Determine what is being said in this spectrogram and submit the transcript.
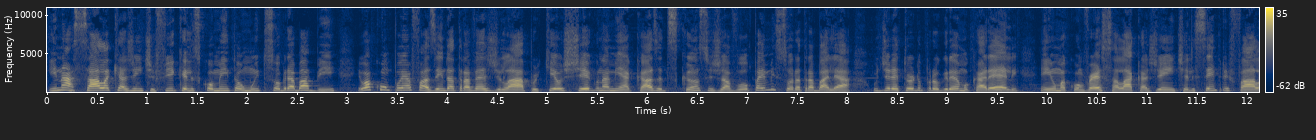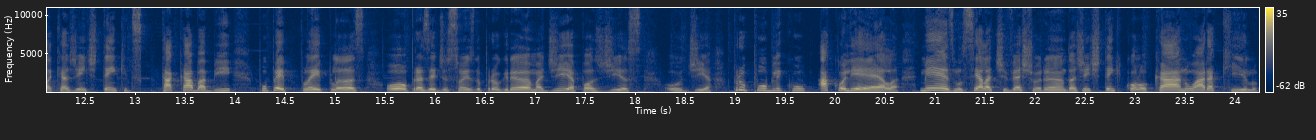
E na sala que a gente fica, eles comentam muito sobre a Babi. Eu acompanho a Fazenda através de lá, porque eu chego na minha casa, descanso e já vou pra emissora trabalhar. O diretor do programa, o Carelli, em uma conversa lá com a gente, ele sempre fala que a gente tem que destacar a Babi pro Play Plus ou pras edições do programa, dia após dias, ou dia, pro público acolher ela. Mesmo se ela estiver chorando, a gente tem que colocar no ar aquilo.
